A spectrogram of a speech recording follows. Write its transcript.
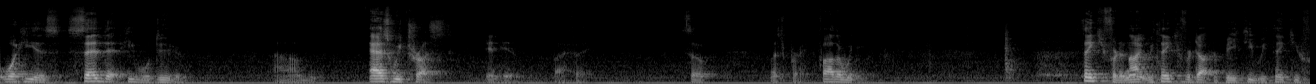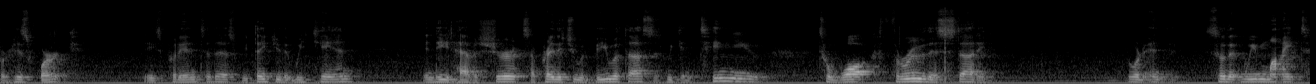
what he has said that He will do um, as we trust in Him by faith. So let's pray. Father, we thank you for tonight. We thank you for Dr. Beeke. We thank you for his work he's put into this. We thank you that we can indeed have assurance. I pray that you would be with us as we continue to walk through this study. Lord, so that we might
